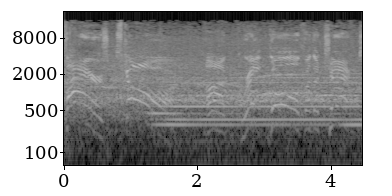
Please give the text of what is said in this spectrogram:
Fires. Score! A great goal for the Czechs.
